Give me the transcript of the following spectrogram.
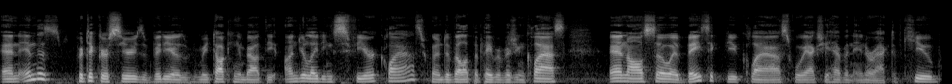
And in this particular series of videos, we're going to be talking about the undulating sphere class. We're going to develop a Papervision class and also a basic view class where we actually have an interactive cube.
